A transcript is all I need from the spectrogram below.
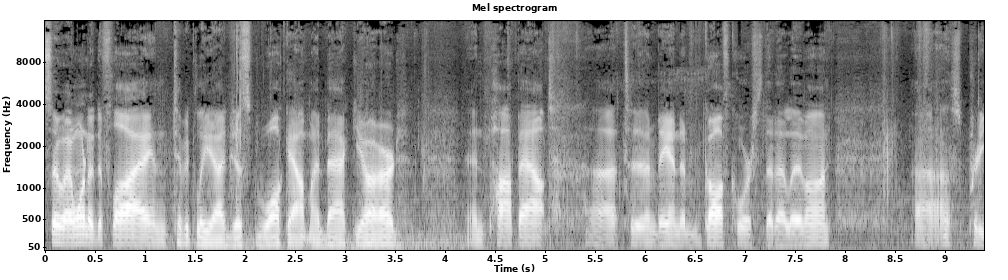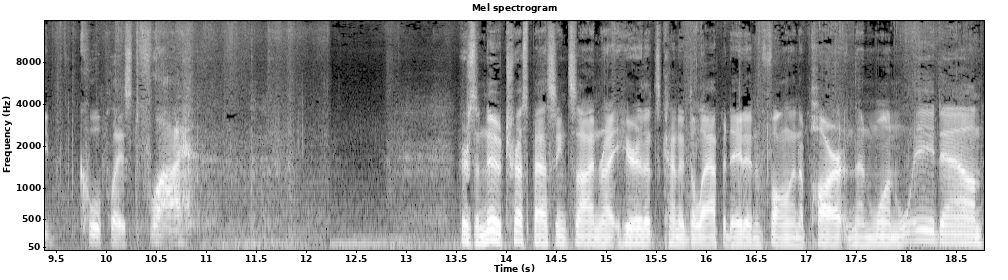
So I wanted to fly, and typically I just walk out my backyard and pop out uh, to an abandoned golf course that I live on. Uh, it's a pretty cool place to fly. There's a no trespassing sign right here that's kind of dilapidated and falling apart, and then one way down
